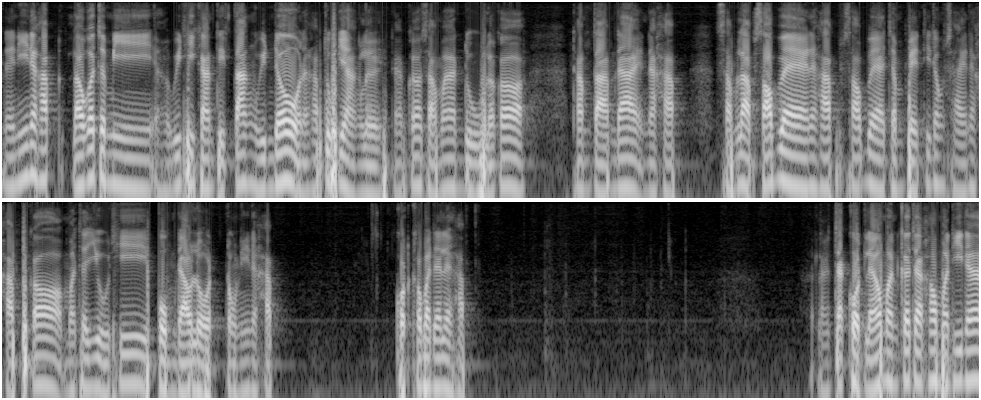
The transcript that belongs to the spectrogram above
ในนี้นะครับเราก็จะมีวิธีการติดตั้ง Windows นะครับ ทุกอย่างเลยนะครับก็สามารถดูแล้วก็ทำตามได้นะครับสำหรับซอฟต์แวร์นะครับ ซอฟต์แวร์จำเป็นที่ต้องใช้นะครับ ก็มันจะอยู่ที่ปุ่มดาวน์โหลดตรงนี้นะครับ กดเข้าไปได้เลยครับ หลังจากกดแล้วมันก็จะเข้ามาที่หน้า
